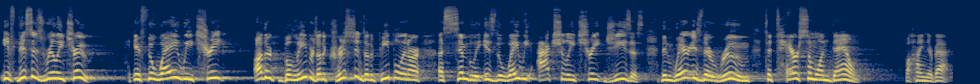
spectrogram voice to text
If this is really true, if the way we treat other believers, other Christians, other people in our assembly is the way we actually treat Jesus, then where is there room to tear someone down behind their back?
